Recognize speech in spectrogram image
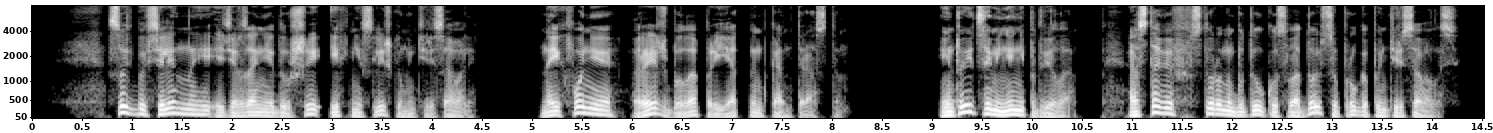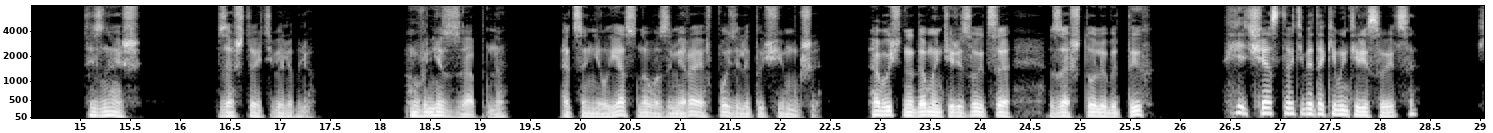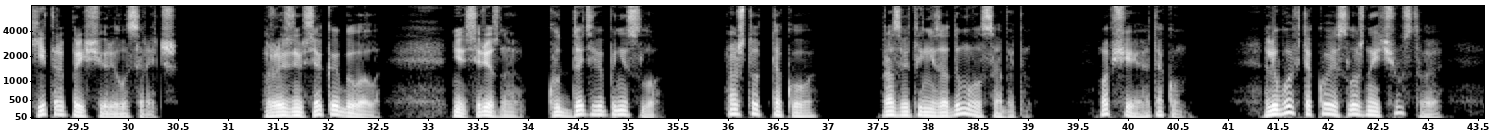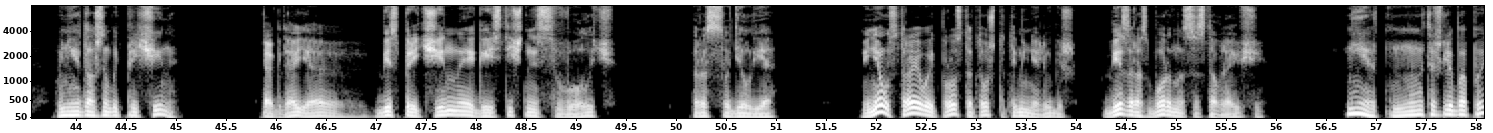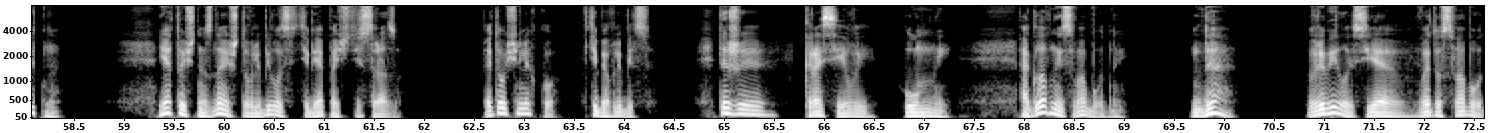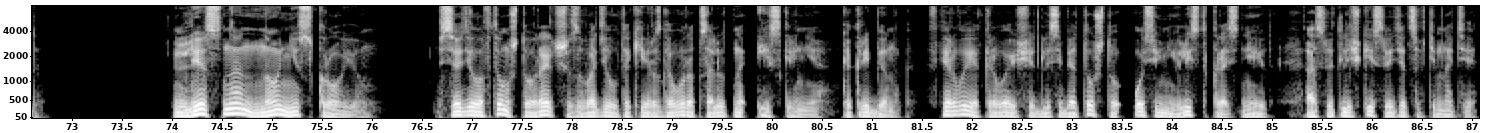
Судьбы Вселенной и терзания души их не слишком интересовали. На их фоне Редж была приятным контрастом. Интуиция меня не подвела. Оставив в сторону бутылку с водой, супруга поинтересовалась. — Ты знаешь, за что я тебя люблю? Внезапно, — оценил я, снова замирая в позе летучей мыши. Обычно дама интересуется, за что любит их. — И часто у тебя таким интересуется? — хитро прищурилась Редж. — В жизни всякое бывало. Нет, серьезно, куда тебя понесло? — А что такого? Разве ты не задумывался об этом? Вообще о таком. Любовь — такое сложное чувство. У нее должны быть причины. Тогда я беспричинная эгоистичная сволочь, — рассудил я. Меня устраивает просто то, что ты меня любишь, без разбора на составляющие. Нет, ну это же любопытно. Я точно знаю, что влюбилась в тебя почти сразу. Это очень легко, в тебя влюбиться. Ты же красивый, умный, а главное — свободный. Да, влюбилась я в эту свободу. Лестно, но не скрою. Все дело в том, что Редж заводил такие разговоры абсолютно искренне, как ребенок, впервые открывающий для себя то, что осенью лист краснеют, а светлячки светятся в темноте.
